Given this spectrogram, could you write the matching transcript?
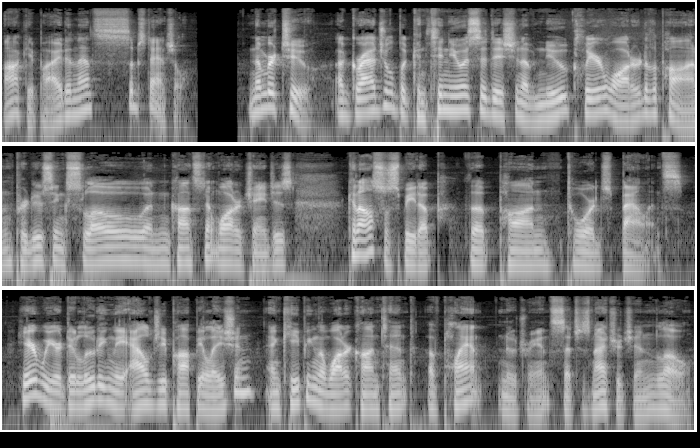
occupied, and that's substantial. Number two, a gradual but continuous addition of new clear water to the pond, producing slow and constant water changes, can also speed up the pond towards balance. Here we are diluting the algae population and keeping the water content of plant nutrients, such as nitrogen, low.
